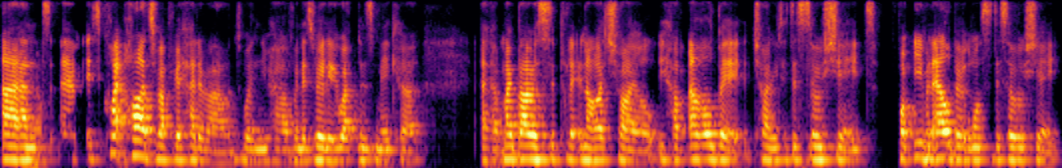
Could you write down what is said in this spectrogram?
and yeah. um, it's quite hard to wrap your head around when you have an Israeli weapons maker. Uh, my barrister put it in our trial. You have Elbit trying to dissociate from, even Elbit wants to dissociate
